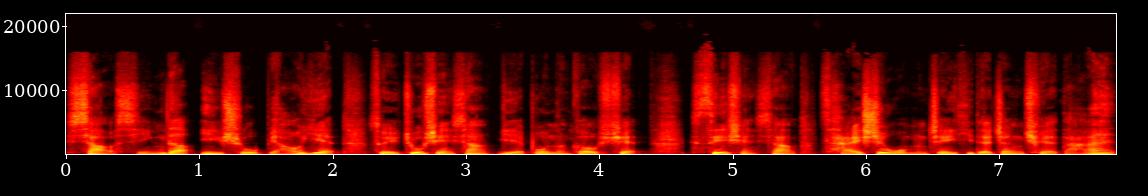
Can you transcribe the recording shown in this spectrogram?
小型的艺术表演，所以主选项也不能够选。C 选项才是我们这一题的正确答案。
